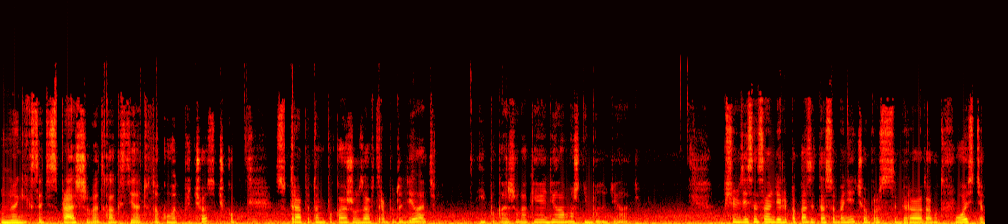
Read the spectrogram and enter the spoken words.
Многие, кстати, спрашивают, как сделать вот такую вот причесочку. С утра потом покажу, завтра буду делать. И покажу, как я ее делала, может, не буду делать. В общем, здесь на самом деле показывать особо нечего, просто собираю вот так вот хвостик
